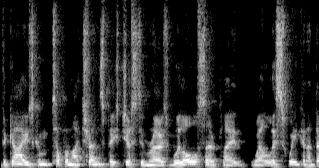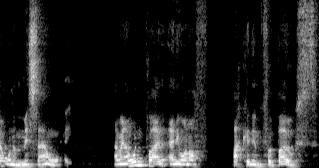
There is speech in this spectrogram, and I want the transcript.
the guy who's come top of my trends piece, Justin Rose, will also play well this week, and I don't want to miss out. I mean, I wouldn't put anyone off backing him for both.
